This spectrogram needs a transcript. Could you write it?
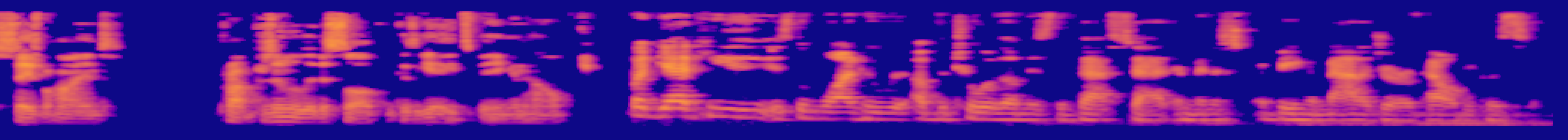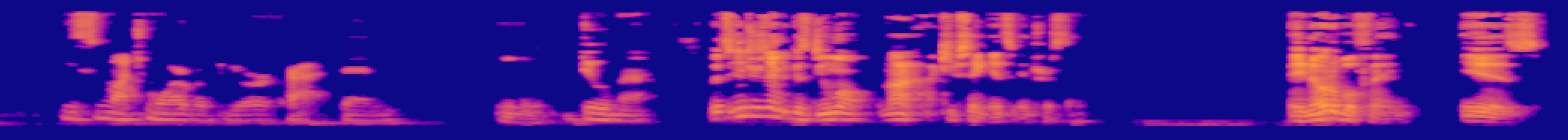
stays behind, presumably to sulk because he hates being in hell. But yet he is the one who, of the two of them, is the best at administ- being a manager of hell because he's much more of a bureaucrat than hmm Duma. But it's interesting because Duma. Not, I keep saying it's interesting. A notable thing is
